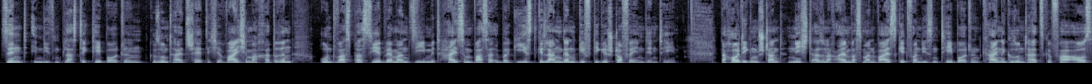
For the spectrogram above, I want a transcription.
sind in diesen Plastikteebeuteln gesundheitsschädliche Weichemacher drin und was passiert, wenn man sie mit heißem Wasser übergießt, gelangen dann giftige Stoffe in den Tee. Nach heutigem Stand nicht, also nach allem, was man weiß, geht von diesen Teebeuteln keine Gesundheitsgefahr aus.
